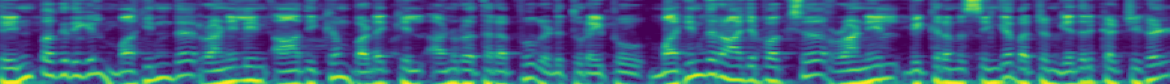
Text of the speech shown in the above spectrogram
தென்பகுதியில் மஹிந்த ரணிலின் ஆதிக்கம் வடக்கில் அனுர தரப்பு எடுத்துரைப்பு. மஹிந்த ராஜபக்ஷ ரணில் விக்ரமசிங்க மற்றும் எதிர்க்கட்சிகள்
